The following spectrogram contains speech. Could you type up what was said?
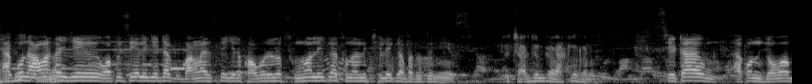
এখন আমার কাছে যে অফিসিয়ালি যেটা বাংলাদেশ থেকে যেটা খবর এলো সোনালিকা সোনালির ছেলেকে আপাতত নিয়ে এসছে। চারজনকে রাখল কেন? সেটা এখন জবাব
